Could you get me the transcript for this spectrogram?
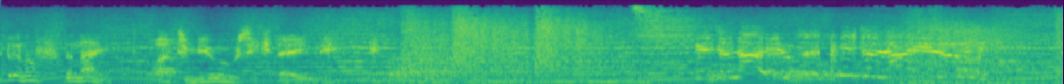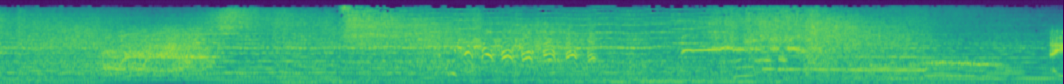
Children of the night, what music they make. It's alive! It's alive! I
